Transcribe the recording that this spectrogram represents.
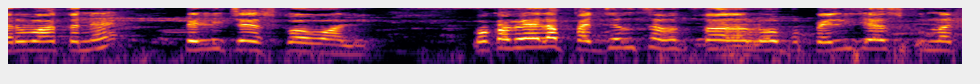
తర్వాతనే పెళ్ళి చేసుకోవాలి. ఒకవేళ పద్దెనిమిది సంవత్సరాల లోపు పెళ్ళి చేసుకున్న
